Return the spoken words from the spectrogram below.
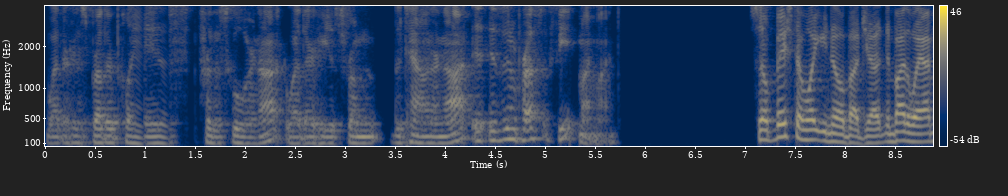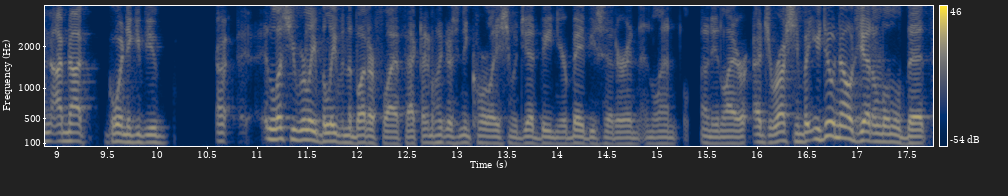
whether his brother plays for the school or not, whether he is from the town or not, is an impressive feat in my mind. So, based on what you know about Jed, and by the way, I'm I'm not going to give you, uh, unless you really believe in the butterfly effect. I don't think there's any correlation with Jed being your babysitter and and Len, Onion edge rushing, but you do know Jed a little bit.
